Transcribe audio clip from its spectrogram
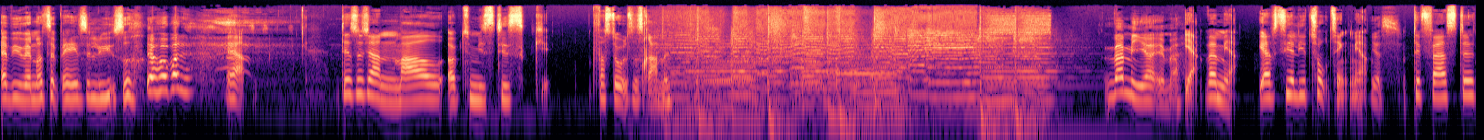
at vi vender tilbage til lyset. jeg håber det. Ja. Det synes jeg er en meget optimistisk forståelsesramme. Hvad mere, Emma? Ja, hvad mere? Jeg siger lige to ting mere. Yes. Det første,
